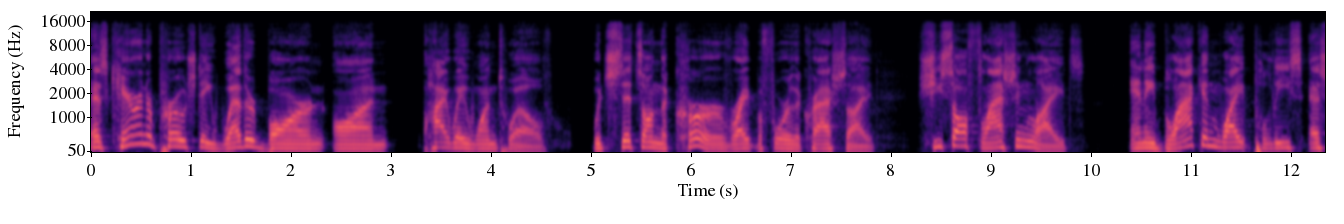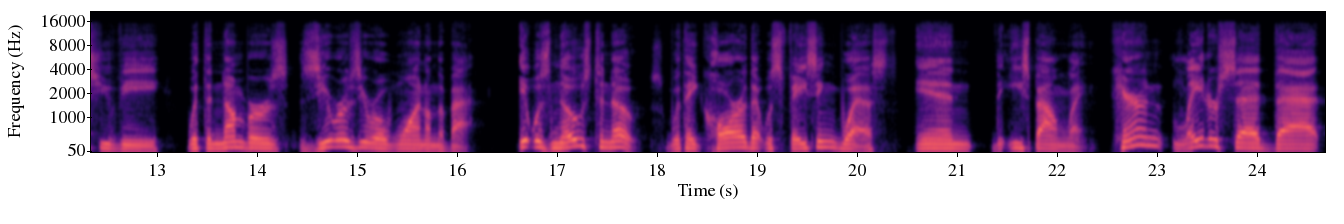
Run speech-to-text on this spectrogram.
As Karen approached a weathered barn on Highway 112, which sits on the curve right before the crash site, she saw flashing lights and a black and white police SUV with the numbers 001 on the back. It was nose to nose with a car that was facing west in the eastbound lane. Karen later said that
